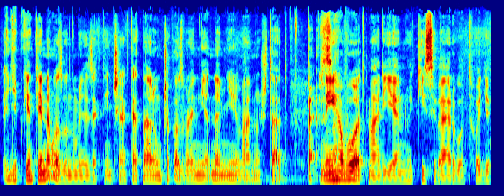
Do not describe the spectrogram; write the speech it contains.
egyébként én nem azt gondolom, hogy ezek nincsenek. Tehát nálunk csak az van, hogy nem nyilvános. Tehát Persze. néha volt már ilyen, hogy kiszivárgott, hogy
